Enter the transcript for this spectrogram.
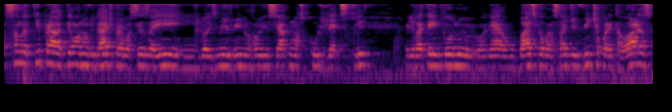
Passando aqui para ter uma novidade para vocês aí, em 2020 nós vamos iniciar com o nosso curso de jet ski. Ele vai ter em torno, né, o básico avançado de 20 a 40 horas.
